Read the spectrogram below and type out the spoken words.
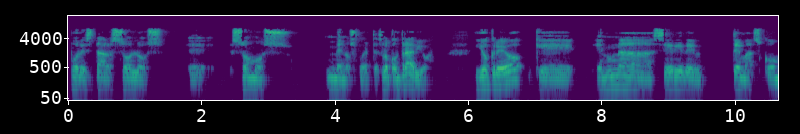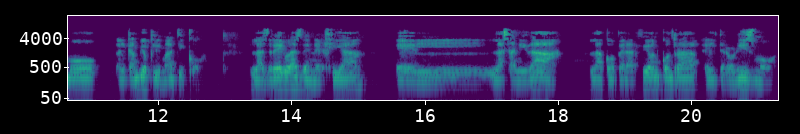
por estar solos eh, somos menos fuertes. Lo contrario, yo creo que en una serie de temas como el cambio climático, las reglas de energía, la sanidad, la cooperación contra el terrorismo,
